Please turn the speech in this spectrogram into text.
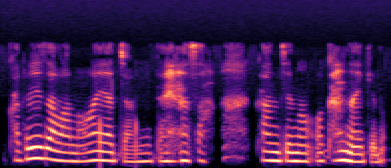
軽井沢のあやちゃんみたいなさ、感じの、わかんないけど。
